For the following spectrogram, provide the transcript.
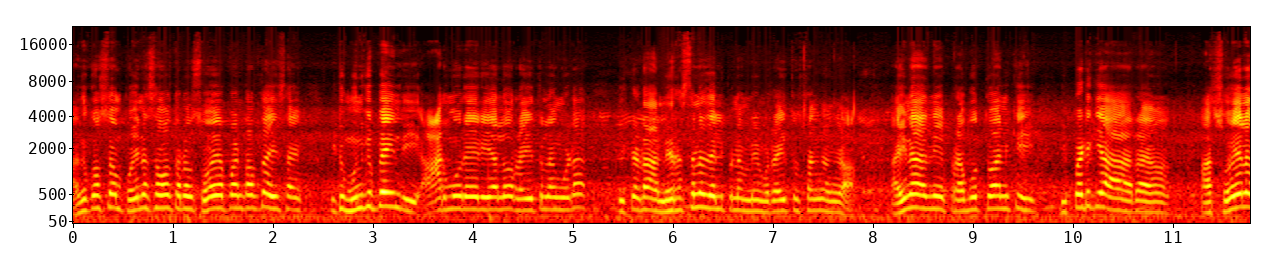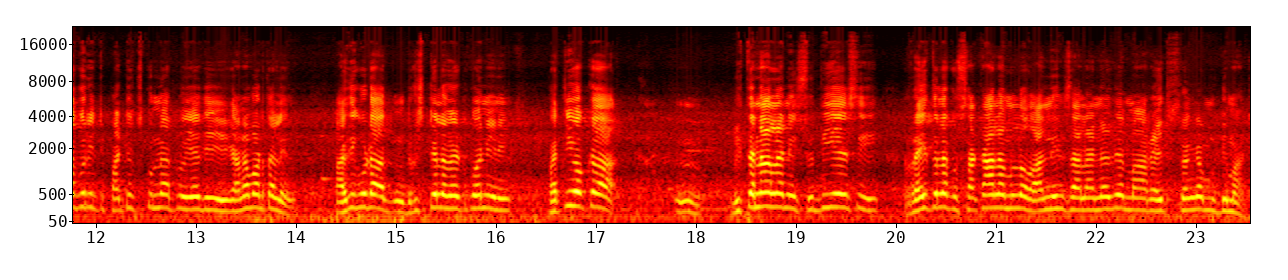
అందుకోసం పోయిన సంవత్సరం సోయా పంట అంతా ఈ ఇటు మునిగిపోయింది. ఆర్మూర్ ఏరియాలో రైతులను కూడా ఇక్కడ నిరసన తెలిపినాం మేము రైతు సంఘంగా. అయినా అది ప్రభుత్వానికి ఇప్పటికీ ఆ ర- ఆ సోయల గురించి పట్టించుకున్నట్లు ఏది కనబడతలేదు. అది కూడా దృష్టిలో పెట్టుకొని ప్రతి ఒక్క విత్తనాలని శుద్ధి చేసి రైతులకు సకాలంలో అందించాలనేది మా రైతు సంఘం డిమాండ్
